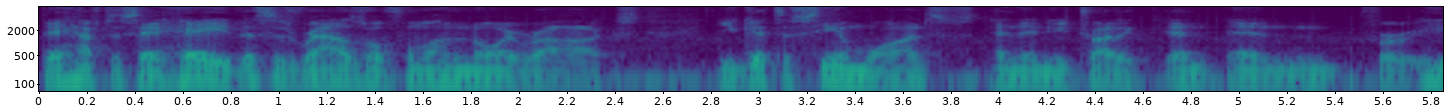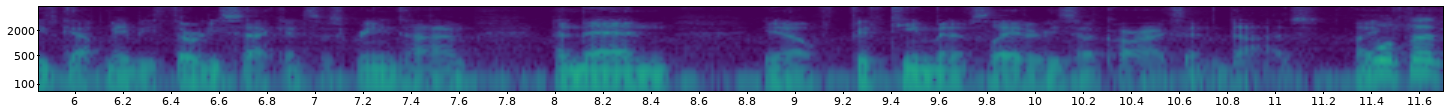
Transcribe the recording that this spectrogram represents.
They have to say, "Hey, this is Razzle from Hanoi Rocks." You get to see him once, and then you try to, and, and for he's got maybe 30 seconds of screen time, and then you know, 15 minutes later, he's in a car accident and dies. Like, well, that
